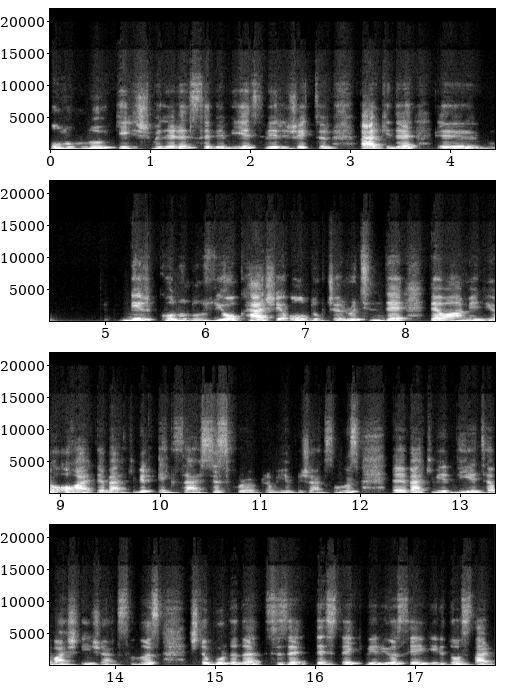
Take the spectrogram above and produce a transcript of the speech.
olumlu gelişmelere sebebiyet verecektir. Belki de e, bir konunuz yok. Her şey oldukça rutinde devam ediyor. O halde belki bir egzersiz programı yapacaksınız. E, belki bir diyete başlayacaksınız. İşte burada da size destek veriyor sevgili dostlar.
